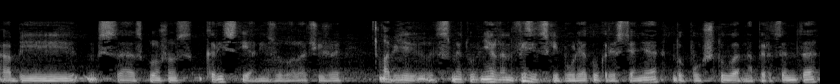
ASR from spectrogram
aby sa spoločnosť kristianizovala, čiže aby sme tu nielen fyzicky boli ako kresťania do počtu a na percenta,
